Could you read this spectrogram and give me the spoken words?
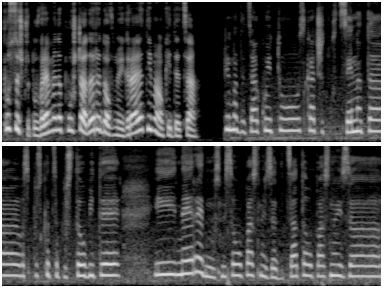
По същото време на площада редовно играят и малки деца. Има деца, които скачат от сцената, спускат се по стълбите и не е редно. В смисъл опасно и за децата, опасно и за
